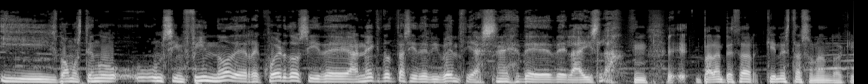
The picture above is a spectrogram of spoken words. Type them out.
y vamos, tengo un sinfín ¿no? de recuerdos y de anécdotas y de vivencias de, de la isla. Mm. Eh, eh, para empezar, ¿quién está sonando aquí?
